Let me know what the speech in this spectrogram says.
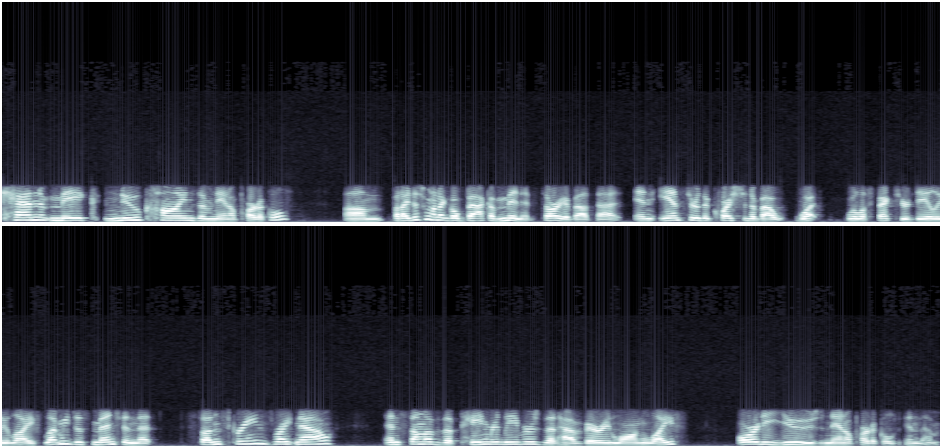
can make new kinds of nanoparticles um, but I just want to go back a minute, sorry about that, and answer the question about what will affect your daily life. Let me just mention that sunscreens right now and some of the pain relievers that have very long life already use nanoparticles in them.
